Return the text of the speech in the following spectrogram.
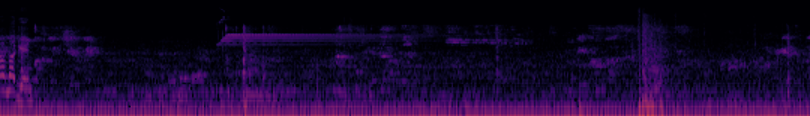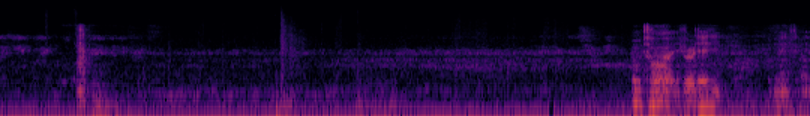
Come again. Oh, taunt. If you're dead, you, you need to be.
